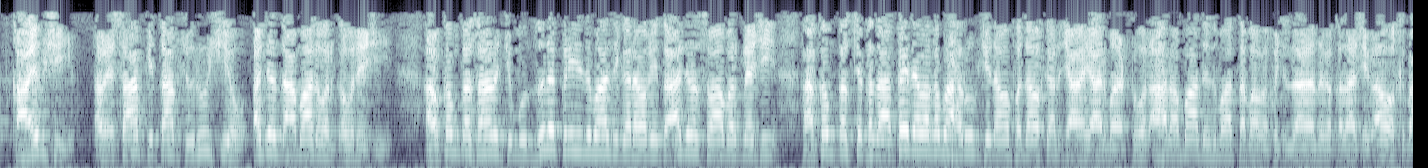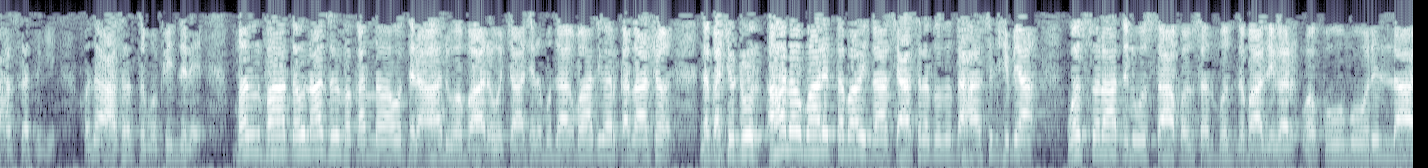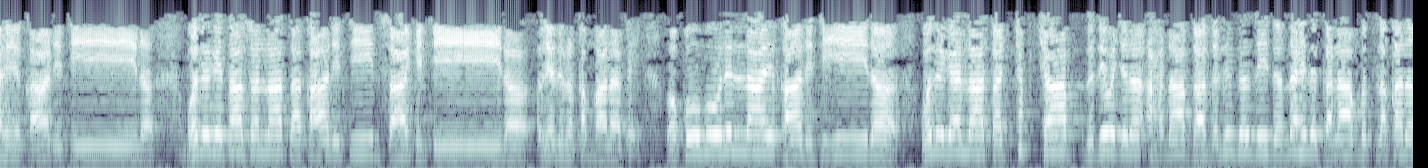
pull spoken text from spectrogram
قائم شی او حساب کتاب شروع شی او اجر دعمان ورکونے شی او کم کسانو چی منزل کری نمازی کرا وقی تا اجر سواب ورکنے شی او کم کس چی قضا قید وقی محروم شی نو فدا وقی جائے یار مان. طول اہل آباد ازمان تبا وقی چلدانا نو قضا شی او وقی بحسرت کی خدا حسرت سے مفید دلے من فاتو العصر فقننا و تر اہل و مال. و چاچن مداغ مازی گر قضا شو لگا چی طول اہل و مال تباوی دا سی حسرت و حاصل شی بیا. والصلاة الوسطا قنصن مند مازی گر وقومو للہ قانتین. ودرگی تاسو اللہ تا قانتین ساکتین زید رقم مانا کئی وقومو للہ قانتین ودرگی اللہ تا چپ چاپ دیو جنا احناف دا دلیل گردی، دا نحید کلام مطلقن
